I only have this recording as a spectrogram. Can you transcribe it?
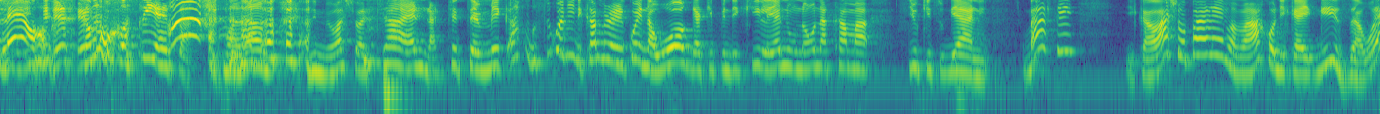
leo kama uko theater. Mwanangu zimewashwa taa yani natetemeka. Alafu si kwa nini kamera ilikuwa inawoga kipindi kile yani unaona kama siu kitu gani. Basi ikawashwa pale mama yako nikaigiza. We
